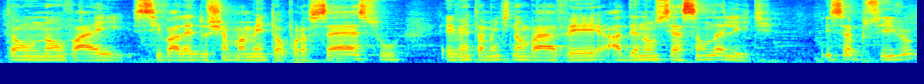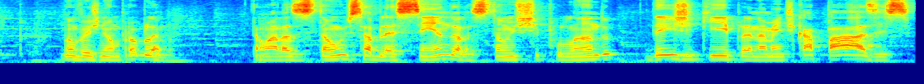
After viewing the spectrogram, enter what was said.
então não vai se valer do chamamento ao processo, eventualmente não vai haver a denunciação da lide. Isso é possível, não vejo nenhum problema. Então elas estão estabelecendo, elas estão estipulando, desde que plenamente capazes,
